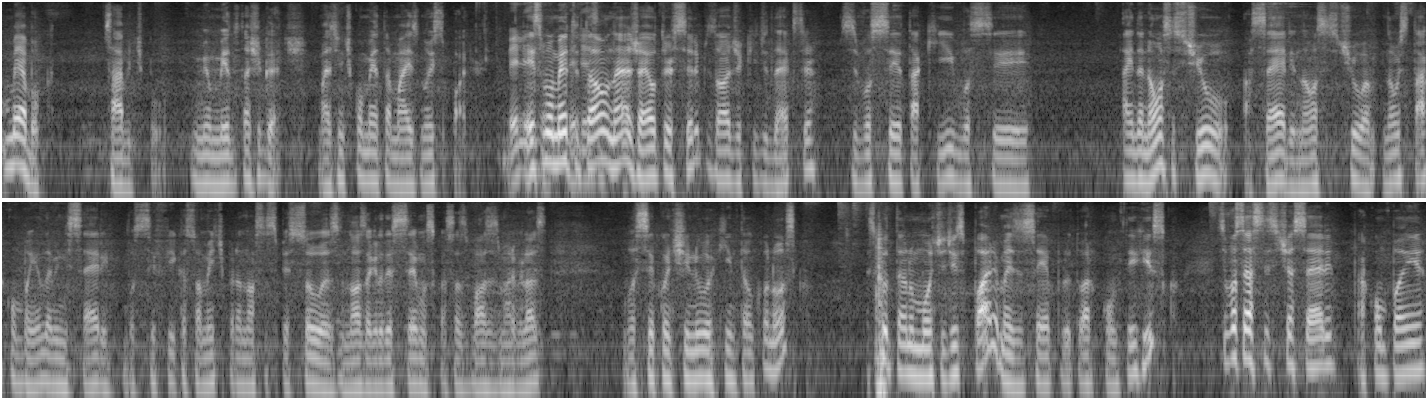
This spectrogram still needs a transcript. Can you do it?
meia boca. Sabe? Tipo, meu medo tá gigante. Mas a gente comenta mais no spoiler. Beleza. Esse momento, beleza. então, né, já é o terceiro episódio aqui de Dexter. Se você tá aqui, você ainda não assistiu a série, não assistiu, a, não está acompanhando a minissérie, você fica somente para nossas pessoas. Nós agradecemos com essas vozes maravilhosas. Você continua aqui então conosco, escutando um monte de spoiler, mas isso aí é pro tua conta e risco. Se você assistir a série, acompanha,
